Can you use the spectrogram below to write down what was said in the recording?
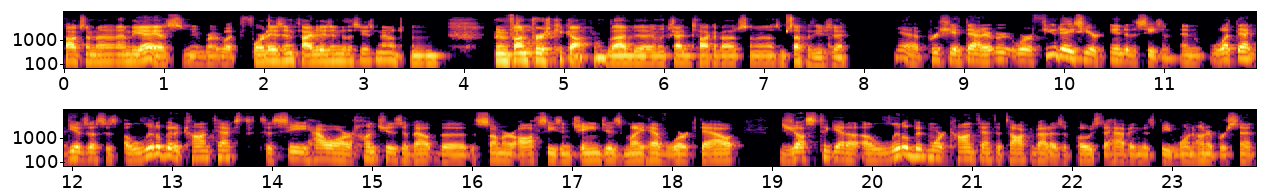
talk some uh, NBA. As we're what four days in, five days into the season now. It's been been fun first kickoff. I'm glad to, I'm excited to talk about some uh, some stuff with you today. Yeah, appreciate that. We're a few days here into the season, and what that gives us is a little bit of context to see how our hunches about the the summer off season changes might have worked out. Just to get a, a little bit more content to talk about, as opposed to having this be 100%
